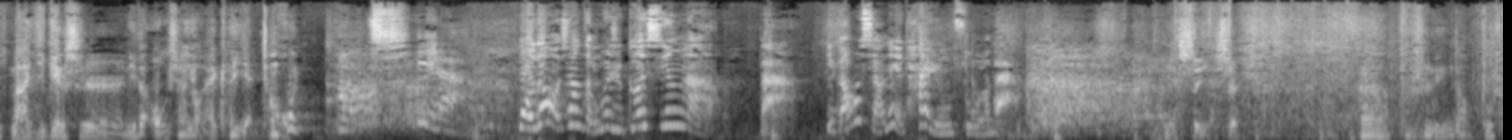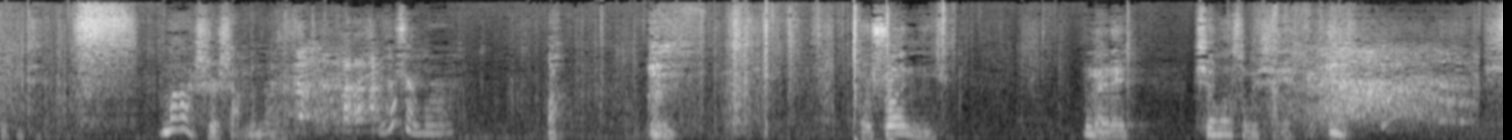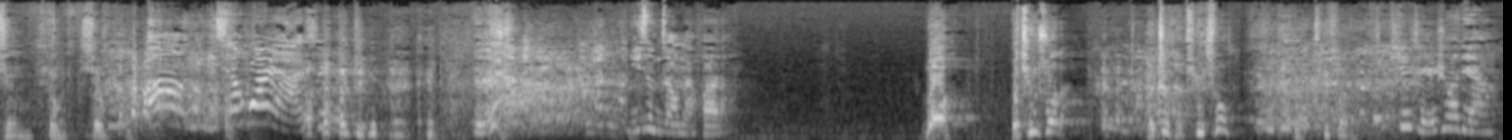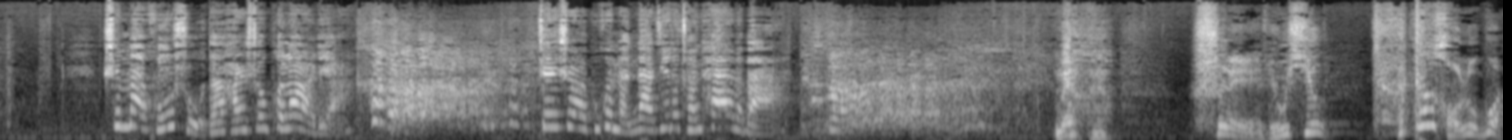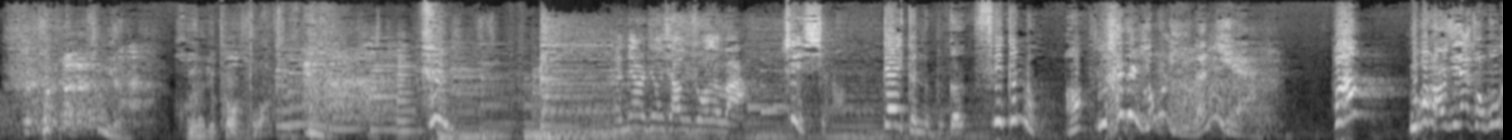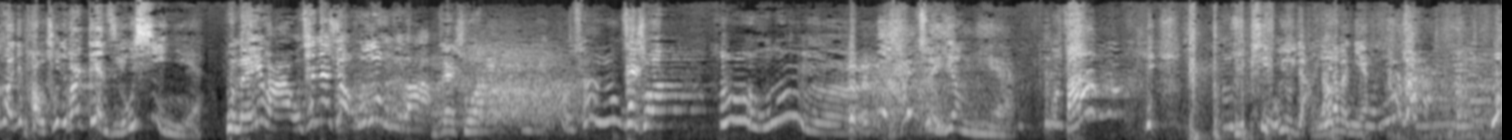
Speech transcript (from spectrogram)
那一定是你的偶像要来开演唱会。切，我的偶像怎么会是歌星呢？爸，你把我想的也太庸俗了吧？也 是也是，啊，不是领导，不是那是什么呢？什么什么？啊，我是说你，你买那鲜花送给谁呀？行行行，哦，那个鲜花呀，是。你怎么知道我买花了？我我听说的，我正好听说的，听说的。听谁说的呀？是卖红薯的还是收破烂的呀？这事儿不会满大街都传开了吧？没有没有，是那刘星，他刚好路过，他碰见了，回来就告诉我了。哼肯定是听小雨说的吧？这小子该跟的不跟，非跟着我。你还在这有理了你？啊！你不好好在家做功课，你跑出去玩电子游戏你？我没玩，我参加学校活动去了。你再说，我参加再说，参加活动啊！你还嘴硬你？啊！你你屁股又痒痒了吧你？我我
